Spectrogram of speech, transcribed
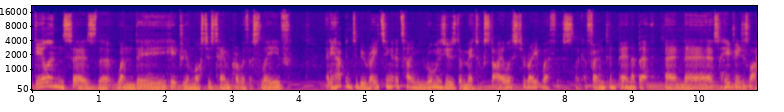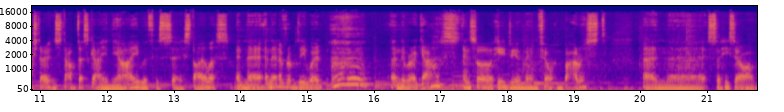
Galen says that one day Hadrian lost his temper with a slave, and he happened to be writing at the time. The Romans used a metal stylus to write with, it's like a fountain pen a bit. And uh, so Hadrian just lashed out and stabbed this guy in the eye with his uh, stylus. And, uh, and then everybody went, ah! and they were aghast. And so Hadrian then felt embarrassed. And uh, so he said, Oh,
